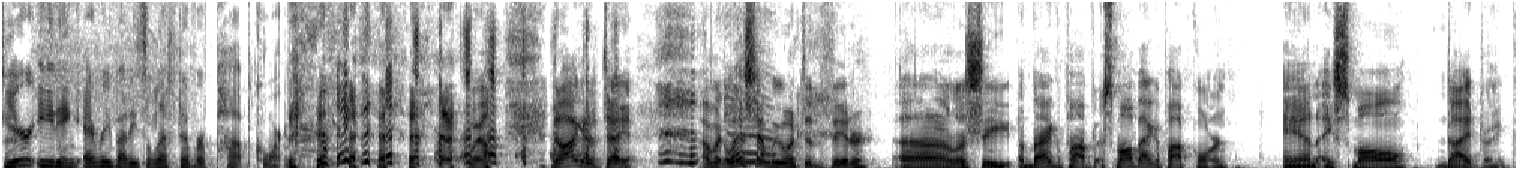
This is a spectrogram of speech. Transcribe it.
You're eating everybody's leftover popcorn. well, no, I got to tell you. I mean, last time we went to the theater, uh, let's see, a bag of pop, a small bag of popcorn, and a small diet drink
